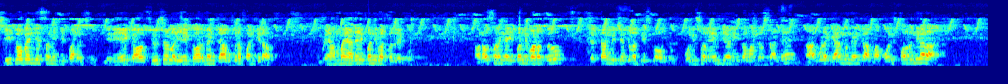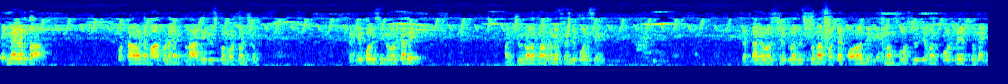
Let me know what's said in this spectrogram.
షీట్ ఓపెన్ చేస్తాను మీకు ఇప్పటి నుంచి. మీరు ఏ ఫ్యూచర్ ఫ్యూచర్లో ఏ గవర్నమెంట్ జాబ్ కూడా పనికిరాదు. ఇప్పుడు అమ్మాయి అదే ఇబ్బంది పడుతుంది రేపు. అనవసరంగా ఇబ్బంది పడొద్దు. చట్టాన్ని మీ చేతిలో తీసుకోవద్దు. పోలీసు వాళ్ళు ఏం చేయాలి ఇంకా మంది వస్తా అంటే నాకు కూడా గ్యాంగ్ ఉంది ఇంకా మా పోలీస్ పవర్ ఉంది కదా. ఎన్నే పెడతా. కొట్టాలంటే మాకు కూడా లాఠీ తీసుకొని కొట్టొచ్చు. ఫ్రెండ్లీ పోలీసింగ్ ఎవరికది మంచి ఉన్న వాళ్ళకి మాత్రమే ఫ్రెండ్లీ పోలీసింగ్. చట్టాన్ని ఎవరు చేతిలో తీసుకున్నా కొట్టే పవర్ ఉంది. మినిమం ఫోర్స్ యూజ్ చేయమని కోర్టులో చెప్తున్నాయి.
